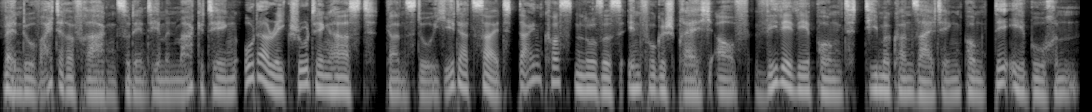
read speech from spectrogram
Wenn du weitere Fragen zu den Themen Marketing oder Recruiting hast, kannst du jederzeit dein kostenloses Infogespräch auf www.timeconsulting.de buchen.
